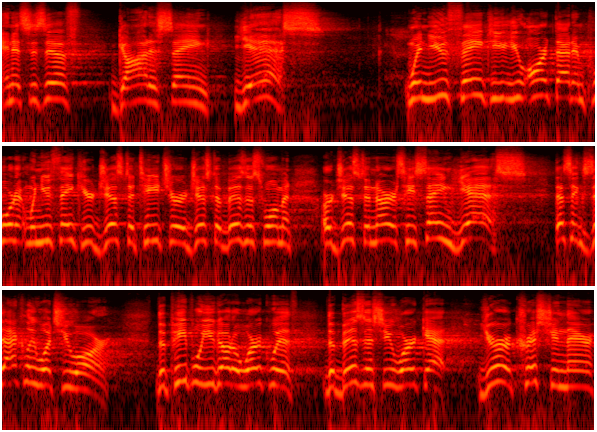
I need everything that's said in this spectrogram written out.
And it's as if God is saying, Yes. When you think you, you aren't that important, when you think you're just a teacher or just a businesswoman or just a nurse, He's saying, Yes. That's exactly what you are. The people you go to work with, the business you work at, you're a Christian there.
